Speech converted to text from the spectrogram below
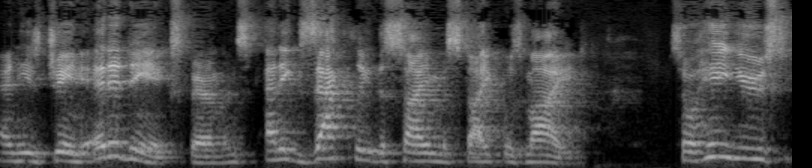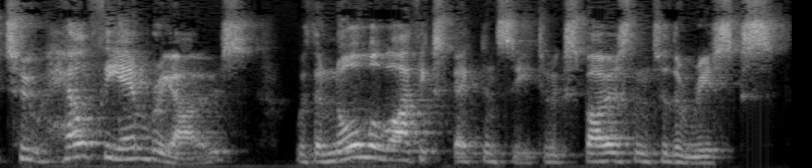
and his gene editing experiments, and exactly the same mistake was made. So he used two healthy embryos with a normal life expectancy to expose them to the risks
